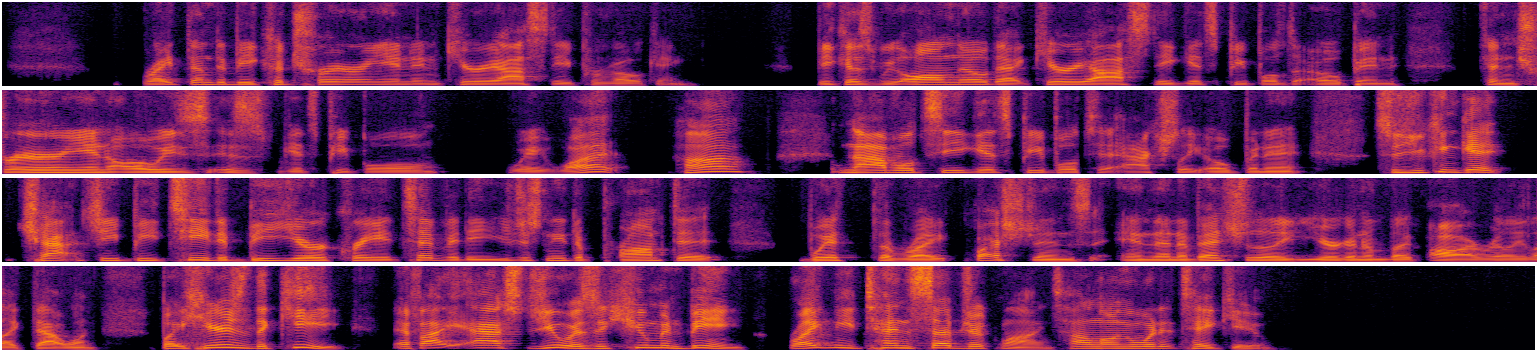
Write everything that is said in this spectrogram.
Write them to be contrarian and curiosity provoking because we all know that curiosity gets people to open. Contrarian always is gets people, wait, what? Huh? Novelty gets people to actually open it. So you can get Chat GPT to be your creativity. You just need to prompt it with the right questions. And then eventually you're going to be like, oh, I really like that one. But here's the key if I asked you as a human being, write me 10 subject lines, how long would it take you?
